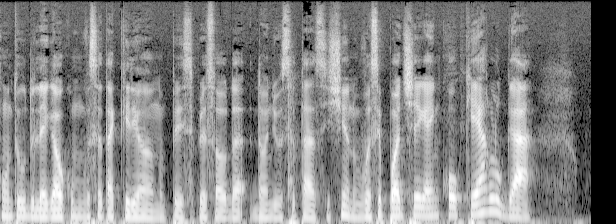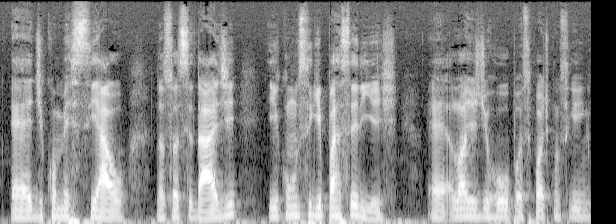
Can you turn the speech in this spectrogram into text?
conteúdo legal como você está criando para esse pessoal da, de onde você está assistindo, você pode chegar em qualquer lugar é, de comercial da sua cidade e conseguir parcerias. É, lojas de roupa, você pode conseguir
